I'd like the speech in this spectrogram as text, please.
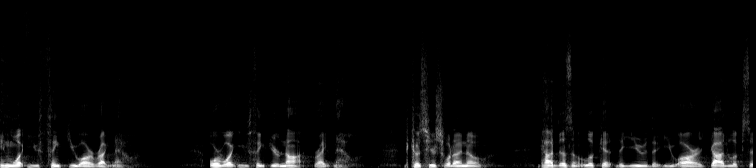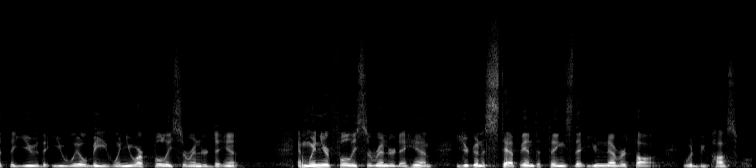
in what you think you are right now or what you think you're not right now. Because here's what I know God doesn't look at the you that you are, God looks at the you that you will be when you are fully surrendered to Him. And when you're fully surrendered to Him, you're going to step into things that you never thought would be possible.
